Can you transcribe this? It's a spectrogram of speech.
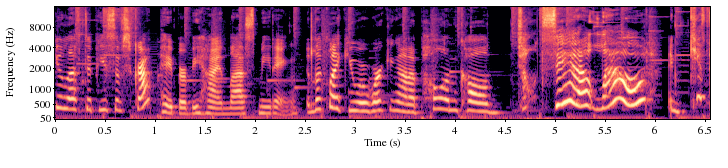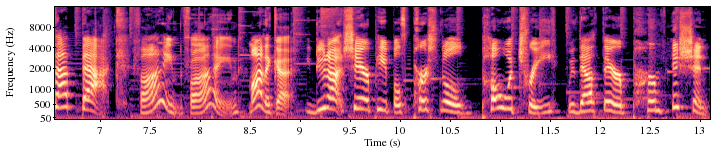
You left a piece of scrap paper behind last meeting. It looked like you were working on a poem called Don't Say It Out Loud! And give that back! Fine, fine. Monika, you do not share people's personal poetry without their permission.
